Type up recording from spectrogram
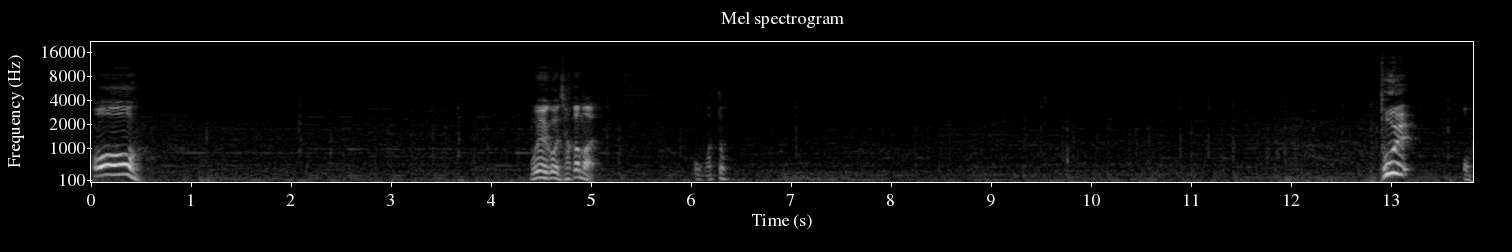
어 뭐야 이거 잠깐만. 어 왔다. 돌! 어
